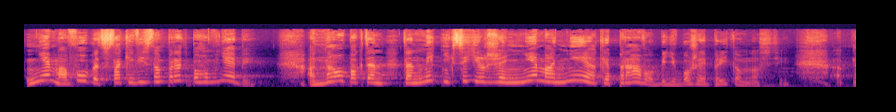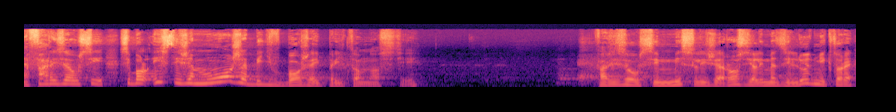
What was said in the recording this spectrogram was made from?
nemá vôbec taký význam pred Bohom v nebi. A naopak ten, ten mytník cítil, že nemá nejaké právo byť v Božej prítomnosti. Farizeus si, si bol istý, že môže byť v Božej prítomnosti. Farizov si myslí, že rozdiely medzi ľuďmi, ktoré,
